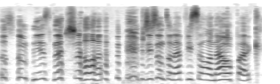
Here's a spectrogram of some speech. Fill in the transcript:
To som neznašala. Vždy som to napísala naopak.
